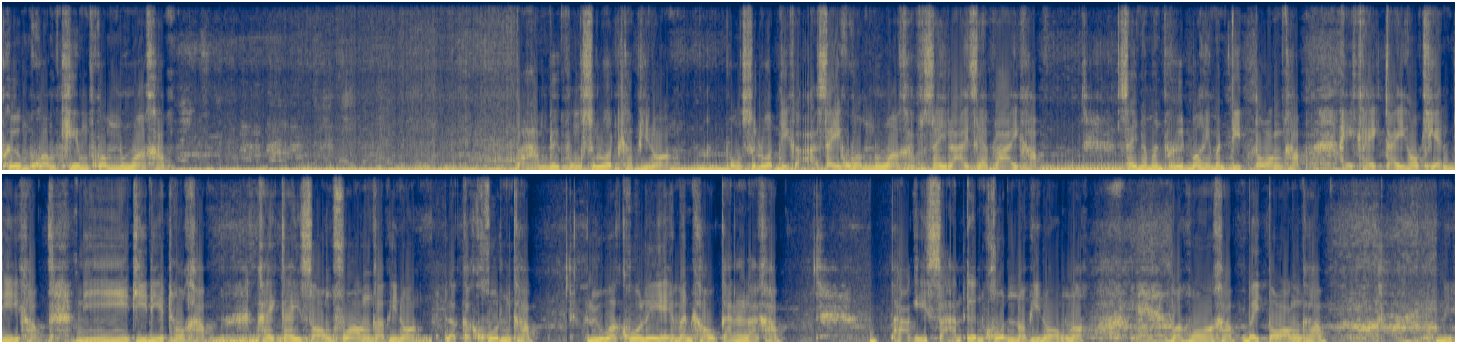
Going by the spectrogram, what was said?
เพิ่มความเข้มความนัวครับ ตามด้วยผงสุรสครับพี่น้องผงสุรสนี่ก็อาศัยความนัวครับใส่หลายแสบหลายครับใส่น้ำมันพืชบ่ให้มันติดตองครับ ให้ไข่ไก่เฮาแข็งดีครับ นี่ที่เด็ดเฮาครับ ไข่ไก่สองฟองครับพี่น้องแล้วก็ข้นครับ หรือว่าโคเล่ให้มันเข้ากันล่ะครับ ภาคอีสานเอื่นค้นเนาะพี่น้องเนาะมาห่อครับใบตองครับนี่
